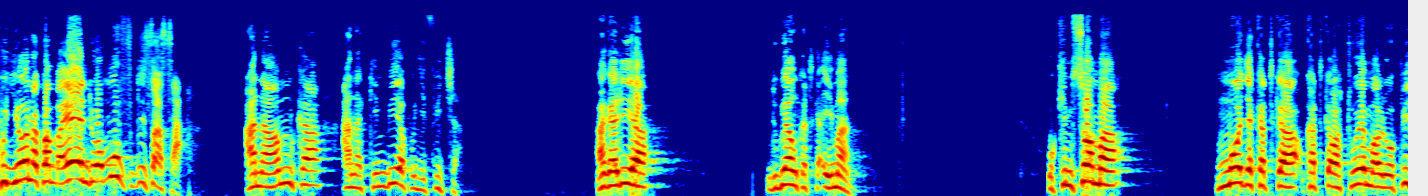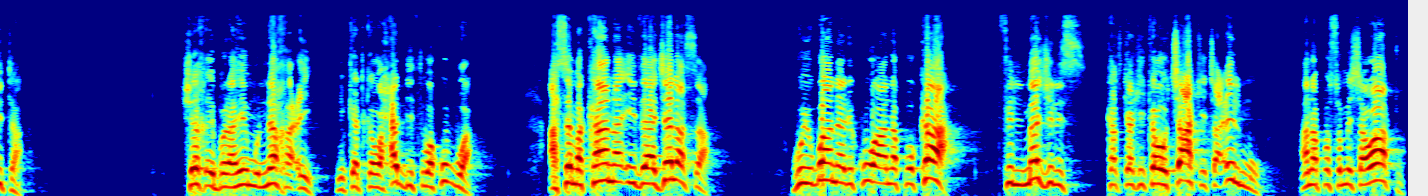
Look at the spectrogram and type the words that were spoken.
kujiona kwamba yeye ndio mufti sasa. Anaamka anakimbia kujificha. Angalia ndugu yangu katika imani ukimsoma mmoja katika, katika watu wema waliopita shekh ibrahimu nakhai ni katika wahadithi wakubwa. Asema kana idha jalasa huyu bwana alikuwa anapokaa fi lmajlis katika kikao chake cha ilmu anaposomesha watu.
